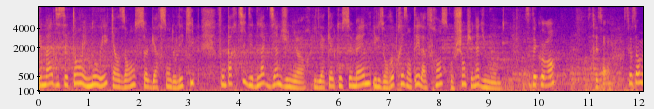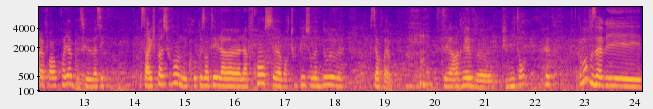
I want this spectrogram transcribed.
Emma, 17 ans, et Noé, 15 ans, seul garçon de l'équipe, font partie des Black Diam Juniors. Il y a quelques semaines, ils ont représenté la France au championnat du monde. C'était comment? Stressant. Stressant, mais à la fois incroyable, parce que bah, ça arrive pas souvent. Donc représenter la, France, avoir tout le pays sur notre dos, euh, c'était incroyable. c'était un rêve euh, depuis 8 ans. Comment vous avez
